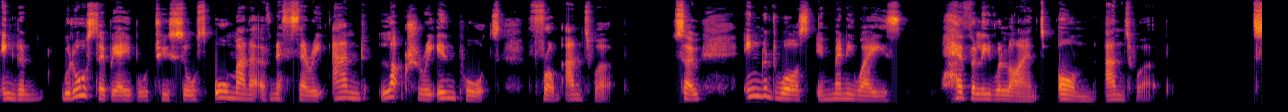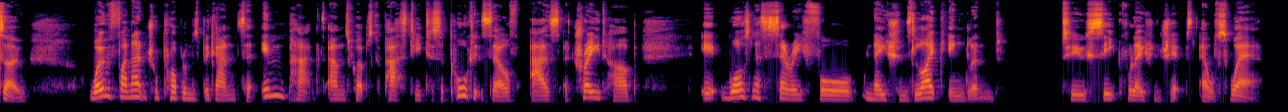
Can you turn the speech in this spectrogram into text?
England would also be able to source all manner of necessary and luxury imports from Antwerp. So England was, in many ways, heavily reliant on Antwerp. So, when financial problems began to impact Antwerp's capacity to support itself as a trade hub, it was necessary for nations like England to seek relationships elsewhere.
